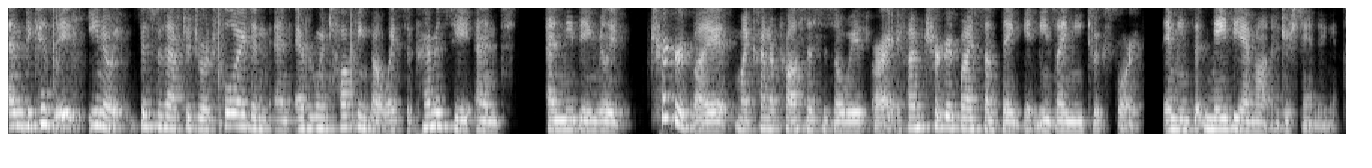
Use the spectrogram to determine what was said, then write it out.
And because it, you know, this was after George Floyd and, and everyone talking about white supremacy and, and me being really triggered by it, my kind of process is always, all right, if I'm triggered by something, it means I need to explore it it means that maybe I'm not understanding it.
